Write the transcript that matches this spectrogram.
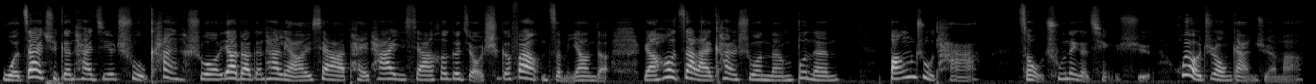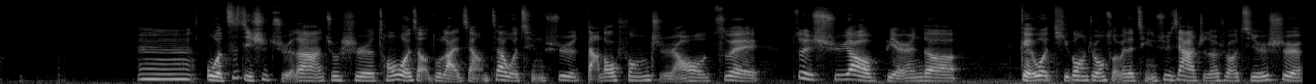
我再去跟他接触，看说要不要跟他聊一下，陪他一下，喝个酒、吃个饭怎么样的，然后再来看说能不能帮助他走出那个情绪，会有这种感觉吗？嗯，我自己是觉得啊，就是从我角度来讲，在我情绪达到峰值，然后最最需要别人的给我提供这种所谓的情绪价值的时候，其实是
